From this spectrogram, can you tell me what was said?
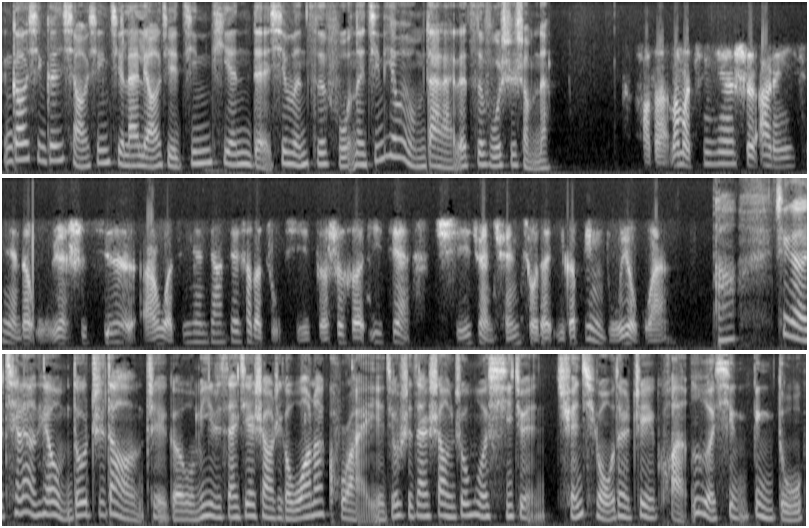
很高兴跟小新一起来了解今天的新闻字符。那今天为我们带来的字符是什么呢？好的，那么今天是二零一七年的五月十七日，而我今天将介绍的主题则是和意见席卷全球的一个病毒有关。啊，这个前两天我们都知道，这个我们一直在介绍这个 WannaCry，也就是在上周末席卷全球的这一款恶性病毒，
